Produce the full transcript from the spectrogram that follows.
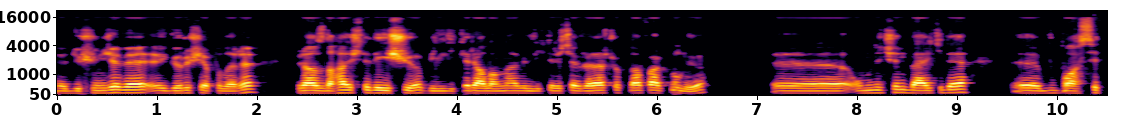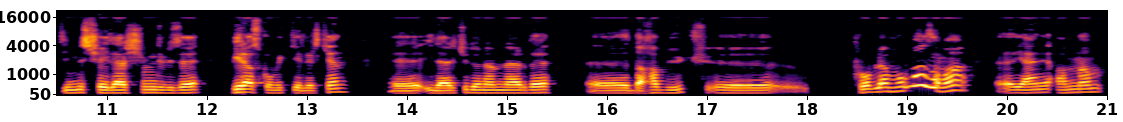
e, düşünce ve e, görüş yapıları biraz daha işte değişiyor. Bildikleri alanlar, bildikleri çevreler çok daha farklı oluyor. E, onun için belki de e, bu bahsettiğimiz şeyler şimdi bize biraz komik gelirken e, ileriki dönemlerde e, daha büyük e, problem olmaz ama e, yani anlam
